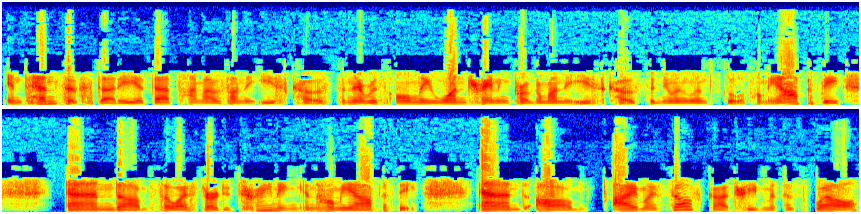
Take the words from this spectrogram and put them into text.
intensive study. At that time, I was on the East Coast, and there was only one training program on the East Coast, the New England School of Homeopathy and um, so I started training in homeopathy. And um, I myself got treatment as well.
